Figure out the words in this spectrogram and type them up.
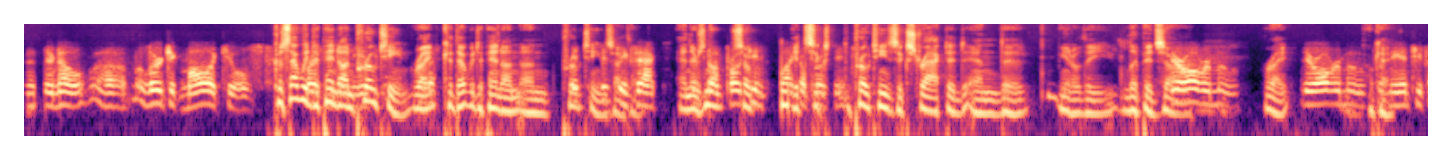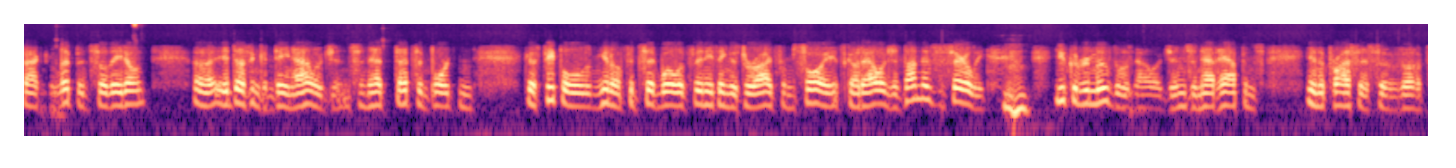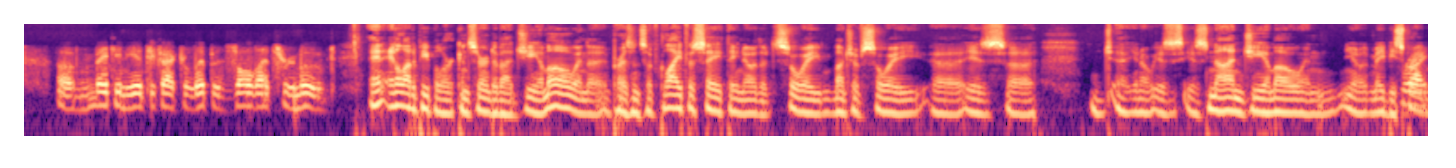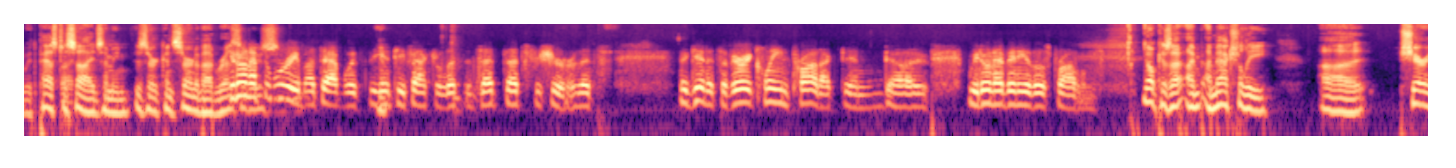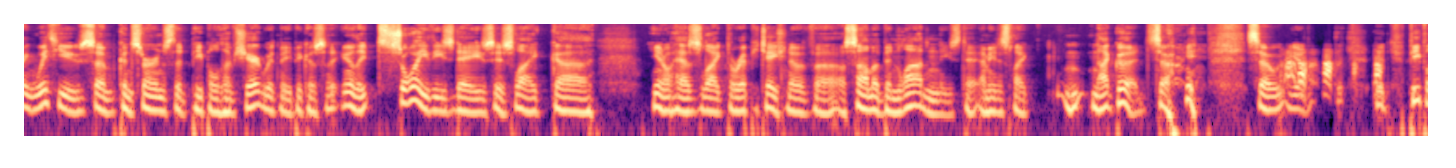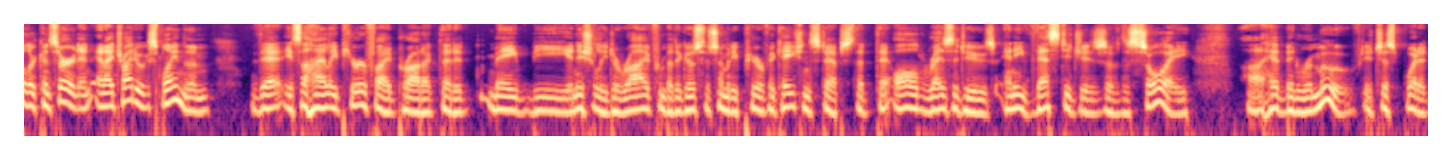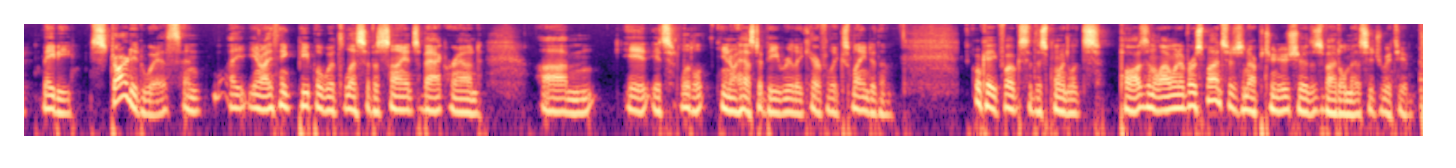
that there are no uh, allergic molecules. Because that would depend on protein, right? That would depend on, on proteins. It, it, exactly. And there's, no, protein, so it's ex- the protein's extracted, and the you know the lipids are. They're all removed. Right. They're all removed okay. from the NT factor lipids, so they don't. Uh, it doesn't contain allergens, and that that's important because people, you know, if it said, well, if anything is derived from soy, it's got allergens. Not necessarily. Mm-hmm. You can remove those allergens, and that happens in the process of. Uh, uh, making the NT factor lipids, all that's removed. And, and, a lot of people are concerned about GMO and the presence of glyphosate. They know that soy, much of soy uh, is, uh, uh you know, is is non-GMO and you know maybe sprayed right. with pesticides. Right. I mean, is there a concern about residues? You don't have to worry about that with the NT factor lipids. That that's for sure. That's again, it's a very clean product, and uh, we don't have any of those problems. No, because I'm I'm actually uh, sharing with you some concerns that people have shared with me because you know the soy these days is like uh, you know has like the reputation of uh, Osama bin Laden these days. I mean, it's like not good. So, so you know, it, people are concerned, and and I try to explain to them that it's a highly purified product that it may be initially derived from, but it goes through so many purification steps that all residues, any vestiges of the soy uh, have been removed. It's just what it maybe started with, and I, you know, I think people with less of a science background, um, it, it's a little, you know, has to be really carefully explained to them. Okay, folks, at this point, let's pause and allow one of our sponsors an opportunity to share this vital message with you.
